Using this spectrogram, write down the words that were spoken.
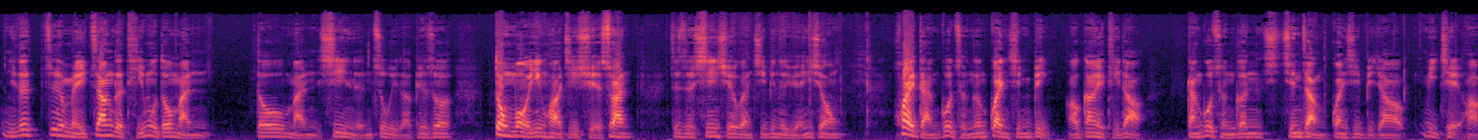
你的这个每章的题目都蛮都蛮吸引人注意的，比如说动脉硬化及血栓，这是心血管疾病的元凶；坏胆固醇跟冠心病，我刚刚也提到胆固醇跟心脏关系比较密切哈。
